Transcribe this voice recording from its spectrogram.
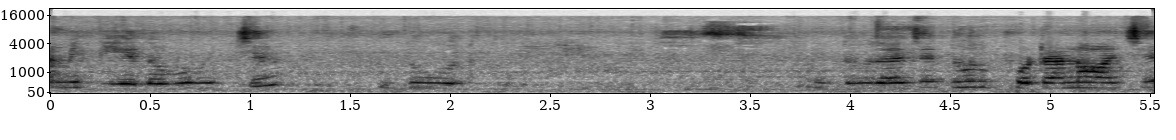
আমি দিয়ে দেবো হচ্ছে দুধ। দুধ আছে, দুধ ফোটানো আছে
